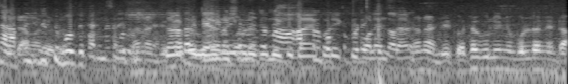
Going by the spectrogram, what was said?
স্যার আপনি যদি একটু বলতে পারেন স্যার। এই না, ব্যাপারে। না, যে কথাগুলি- না না যে কথাগুলি নিয়ে বললেন এটা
